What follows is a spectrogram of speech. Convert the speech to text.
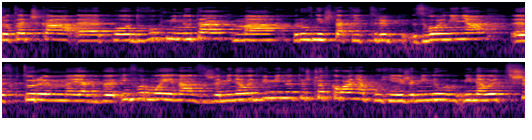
Szczoteczka e, po dwóch minutach ma również taki tryb zwolnienia, e, w którym jakby informuje nas, że minęły dwie minuty szczotkowania, później, że minu, minęły 3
